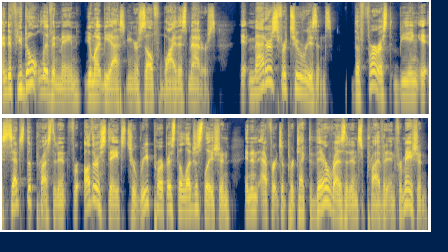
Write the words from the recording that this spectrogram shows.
And if you don't live in Maine, you might be asking yourself why this matters. It matters for two reasons. The first being it sets the precedent for other states to repurpose the legislation in an effort to protect their residents' private information.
